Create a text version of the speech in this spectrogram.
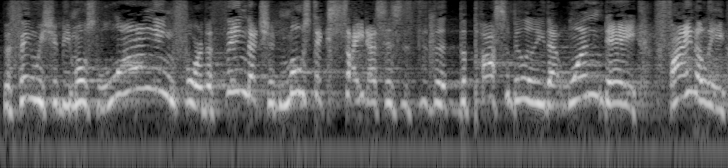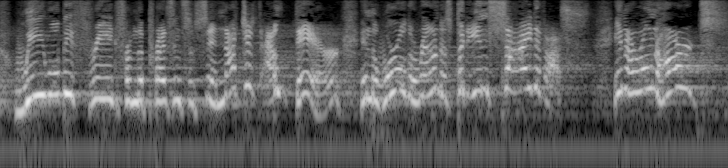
the thing we should be most longing for, the thing that should most excite us is the, the possibility that one day, finally, we will be freed from the presence of sin. Not just out there in the world around us, but inside of us, in our own hearts.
